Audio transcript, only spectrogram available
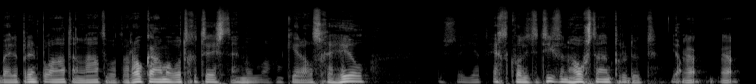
bij de printplaat en later wordt de rookkamer wordt getest en dan nog een keer als geheel. Dus je hebt echt kwalitatief een hoogstaand product. Ja, ja, ja.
